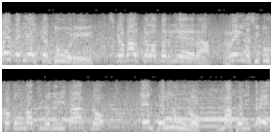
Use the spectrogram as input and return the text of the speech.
Rete di El Caduri, scavalca la barriera, Reina si tuffa con un attimo di ritardo, Empoli 1, Napoli 3,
